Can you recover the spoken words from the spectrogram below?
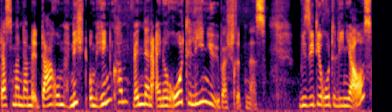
dass man damit darum nicht umhinkommt, wenn denn eine rote Linie überschritten ist. Wie sieht die rote Linie aus?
